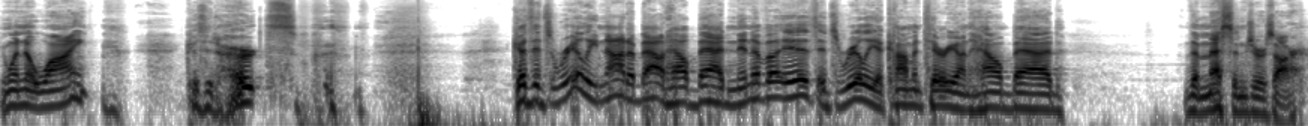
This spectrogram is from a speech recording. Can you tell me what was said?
You want to know why? Because it hurts. Because it's really not about how bad Nineveh is, it's really a commentary on how bad the messengers are.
